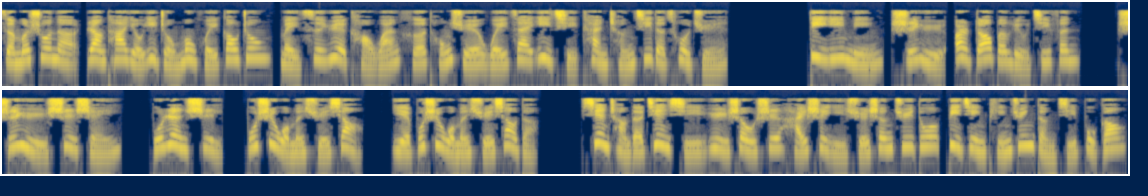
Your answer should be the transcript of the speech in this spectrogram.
怎么说呢？让他有一种梦回高中，每次月考完和同学围在一起看成绩的错觉。第一名石宇，二 W 积分。石宇是谁？不认识，不是我们学校，也不是我们学校的。现场的见习御兽师还是以学生居多，毕竟平均等级不高。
